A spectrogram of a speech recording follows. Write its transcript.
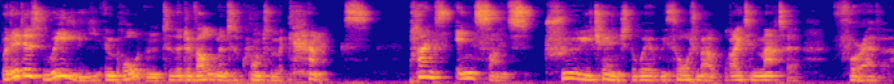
but it is really important to the development of quantum mechanics. Planck's insights truly changed the way we thought about light and matter forever.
